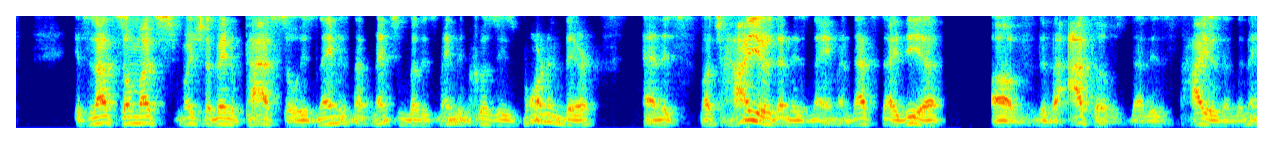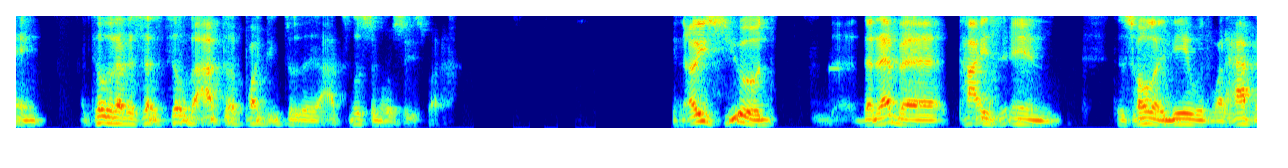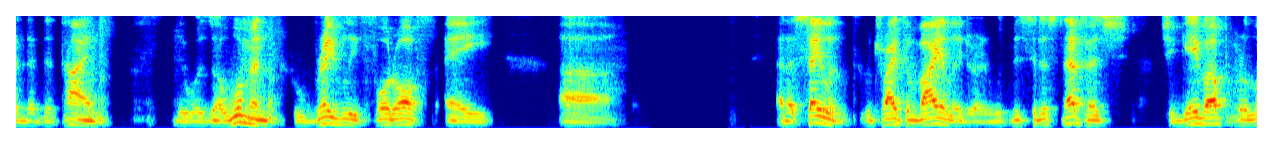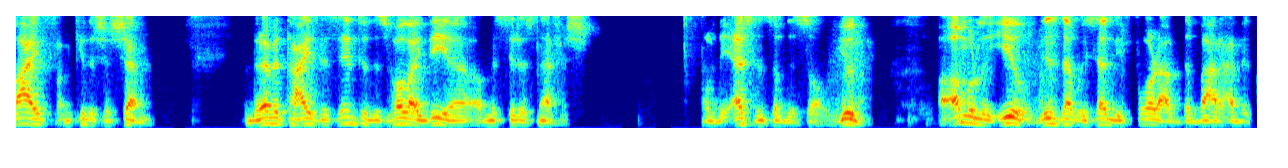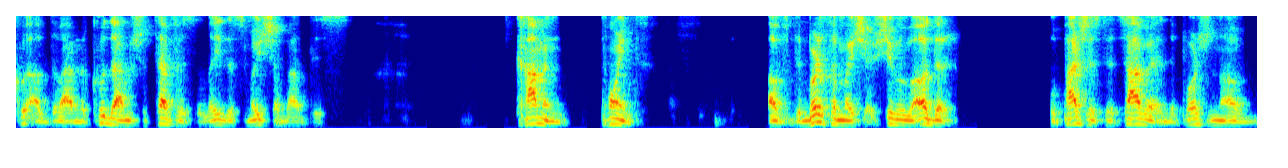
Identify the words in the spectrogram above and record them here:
it's not so much Moshe Rabbeinu passed, so his name is not mentioned, but it's mainly because he's born in there, and it's much higher than his name, and that's the idea of the Va'atov that is higher than the name until the Rebbe says till Ba'ata, pointing to the Atzmusim. In Ois Yud, the Rebbe ties in this whole idea with what happened at the time. There was a woman who bravely fought off a uh, an assailant who tried to violate her, and with Mesiras Nefesh, she gave up her life on Kiddush Hashem. The Rebbe ties this into this whole idea of Mesiras Nefesh of the essence of the soul. Yud. This that we said before of the Bar Hanekudam Shutefes, the latest Moshe about this common point of the birth of Moshe, Shiva Ba'odr, Upashas Tetzave, and the portion of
